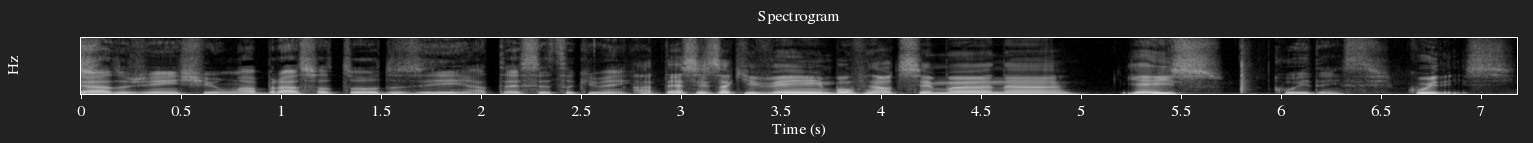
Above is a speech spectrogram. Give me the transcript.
Obrigado, gente. Um abraço a todos e até sexta que vem. Até sexta que vem. Bom final de semana. E é isso. Cuidem-se. Cuidem-se.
